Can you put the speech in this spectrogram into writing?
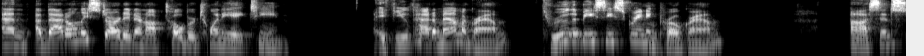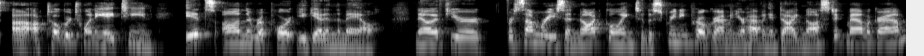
and uh, that only started in October 2018 if you've had a mammogram through the BC screening program uh, since uh, October 2018, it's on the report you get in the mail. Now, if you're for some reason not going to the screening program and you're having a diagnostic mammogram,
